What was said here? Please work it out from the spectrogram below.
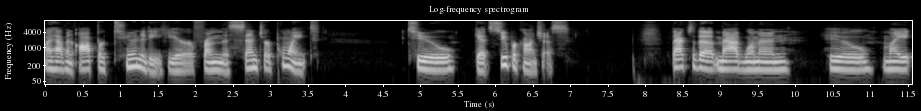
I have an opportunity here from the center point to get super conscious. Back to the mad woman who might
